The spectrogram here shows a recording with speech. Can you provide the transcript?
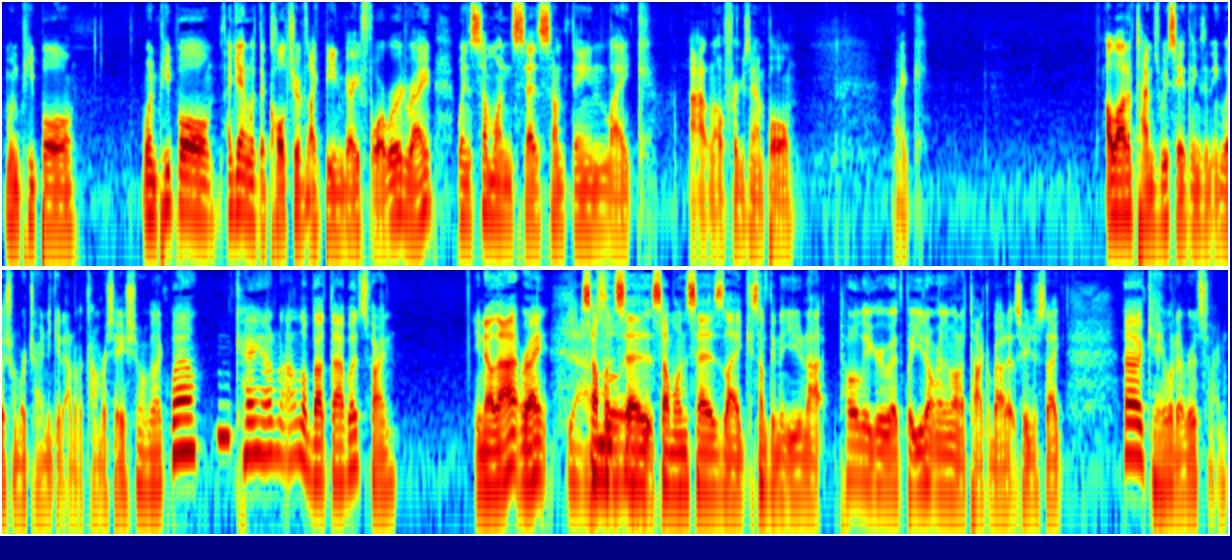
when people, when people again with the culture of like being very forward, right? When someone says something like, I don't know, for example, like a lot of times we say things in English when we're trying to get out of a conversation. We'll be like, well, okay, I don't, I don't know about that, but it's fine. You know that, right? Yeah, someone absolutely. says someone says like something that you do not totally agree with, but you don't really want to talk about it. So you're just like, okay, whatever, it's fine.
